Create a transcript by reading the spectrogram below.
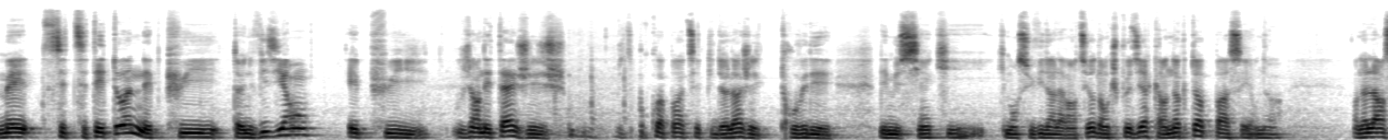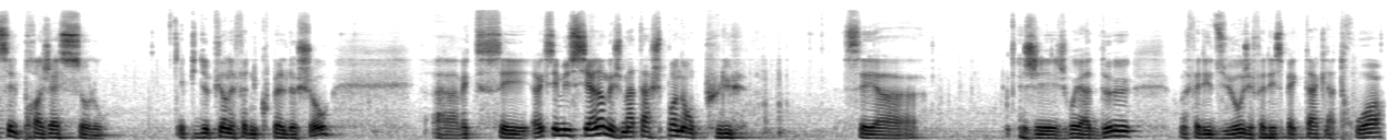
Mais c'est, tes tunes et puis t'as une vision et puis j'en étais, j'ai dit pourquoi pas, tu sais. Puis de là, j'ai trouvé des, des musiciens qui, qui m'ont suivi dans l'aventure. Donc, je peux dire qu'en octobre passé, on a, on a lancé le projet solo. Et puis depuis, on a fait une coupelle de show euh, avec ces, avec ces musiciens-là, mais je m'attache pas non plus. C'est, euh, j'ai joué à deux, on a fait des duos, j'ai fait des spectacles à trois.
